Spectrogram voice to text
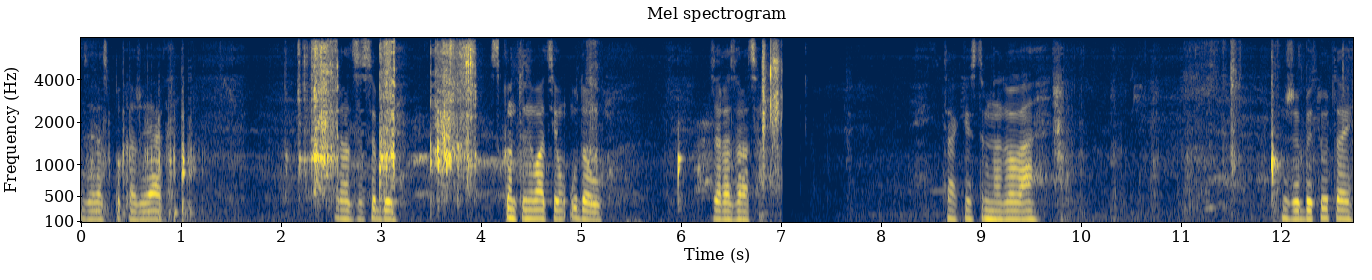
Zaraz pokażę jak radzę sobie z kontynuacją u dołu. Zaraz wracam. Tak, jestem na dole. Żeby tutaj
